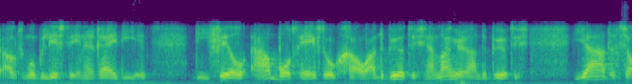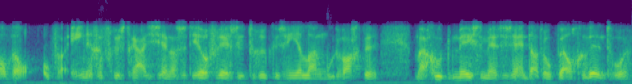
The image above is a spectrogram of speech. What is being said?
automobilisten in een rij die, die veel aanbod heeft ook gauw aan de beurt is en langer aan de beurt is. Ja, er zal wel ook wel enige frustratie zijn als het heel vreselijk druk is en je lang moet wachten. Maar goed, de meeste mensen zijn dat ook wel gewend hoor.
